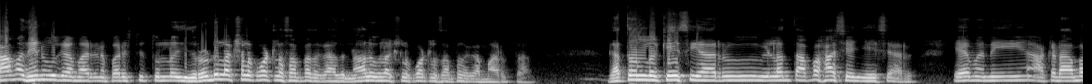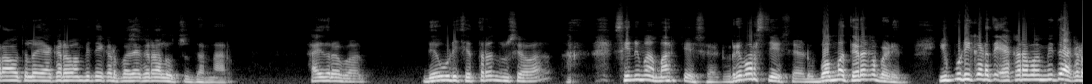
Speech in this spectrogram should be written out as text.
కామధేనువుగా మారిన పరిస్థితుల్లో ఇది రెండు లక్షల కోట్ల సంపద కాదు నాలుగు లక్షల కోట్ల సంపదగా మారుతుంది. గతంలో కేసీఆర్ వీళ్ళంతా అపహాస్యం చేశారు. ఏమని అక్కడ అమరావతిలో ఎకరం పంపితే ఇక్కడ పది ఎకరాలు వచ్చుద్దన్నారు. హైదరాబాద్. దేవుడి చిత్రం చూసావా? సినిమా మార్చేశాడు రివర్స్ చేశాడు బొమ్మ తిరగబడింది. ఇప్పుడు ఇక్కడ ఎకరం అమ్మితే అక్కడ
